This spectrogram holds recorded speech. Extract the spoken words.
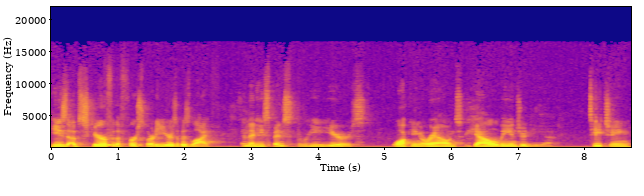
he's obscure for the first 30 years of his life, and then he spends three years walking around Galilee and Judea, teaching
